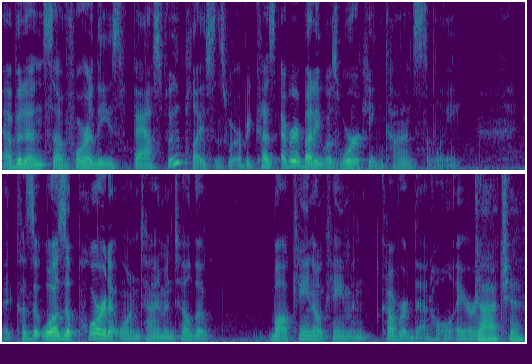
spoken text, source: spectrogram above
evidence of where these fast food places were because everybody was working constantly. Because it was a port at one time until the volcano came and covered that whole area. Gotcha.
